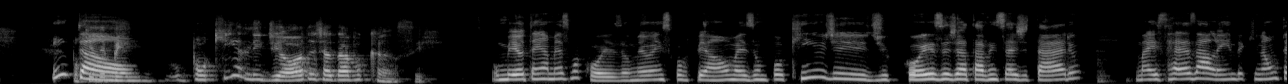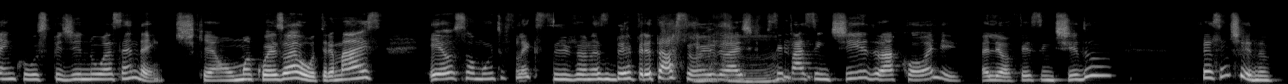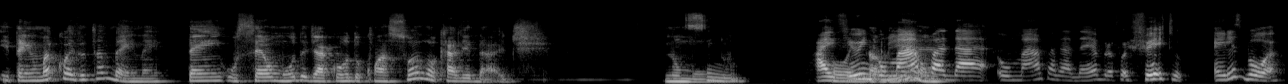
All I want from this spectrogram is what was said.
Porque Então, depende, um pouquinho ali de hora já dava o câncer. o meu tem a mesma coisa. O meu é em escorpião, mas um pouquinho de, de coisa já estava em Sagitário. Mas reza a lenda que não tem cúspide no ascendente, que é uma coisa ou é outra. Mas eu sou muito flexível nas interpretações. Eu acho que se faz sentido, acolhe. Ali, ó, fez sentido, fez sentido. E tem uma coisa também, né? Tem o céu muda de acordo com a sua localidade no mundo. Sim. Aí, Oi, viu? O mapa, da, o mapa da Débora foi feito em Lisboa.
